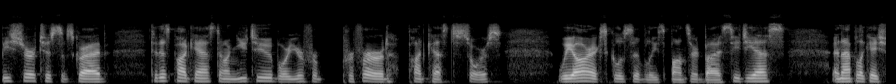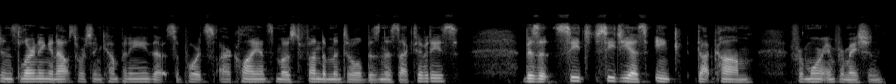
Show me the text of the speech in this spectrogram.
Be sure to subscribe to this podcast on YouTube or your preferred podcast source. We are exclusively sponsored by CGS, an applications learning and outsourcing company that supports our clients' most fundamental business activities. Visit cgsinc.com for more information.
